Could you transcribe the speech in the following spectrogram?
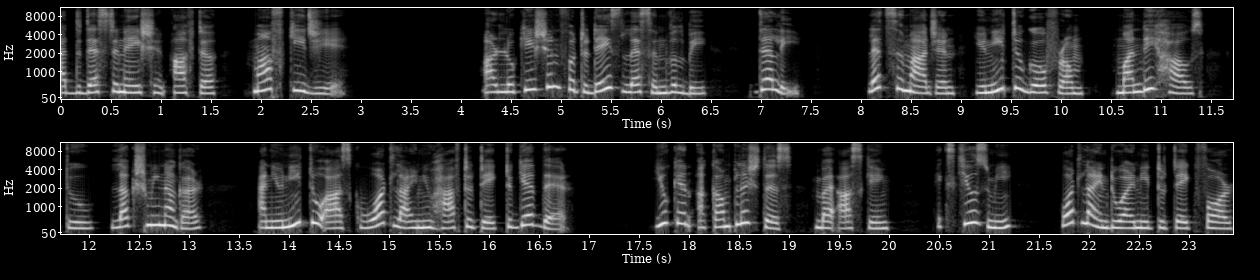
एड द डेस्टिनेशन आफ्टर माफ कीजिए Our location for today's lesson will be Delhi. Let's imagine you need to go from Mandi House to Lakshmi Nagar and you need to ask what line you have to take to get there. You can accomplish this by asking, Excuse me, what line do I need to take for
